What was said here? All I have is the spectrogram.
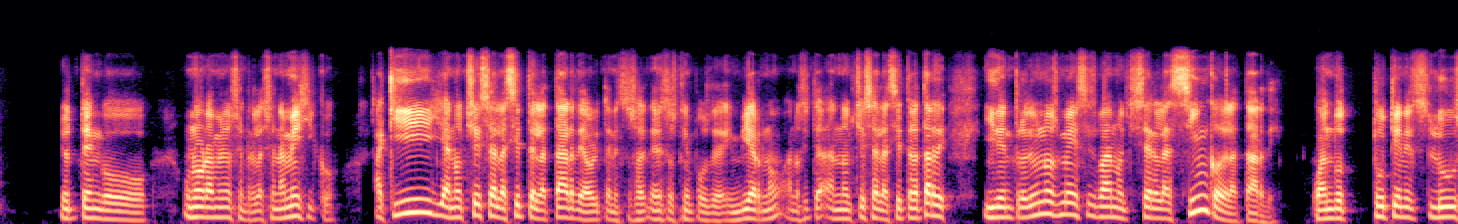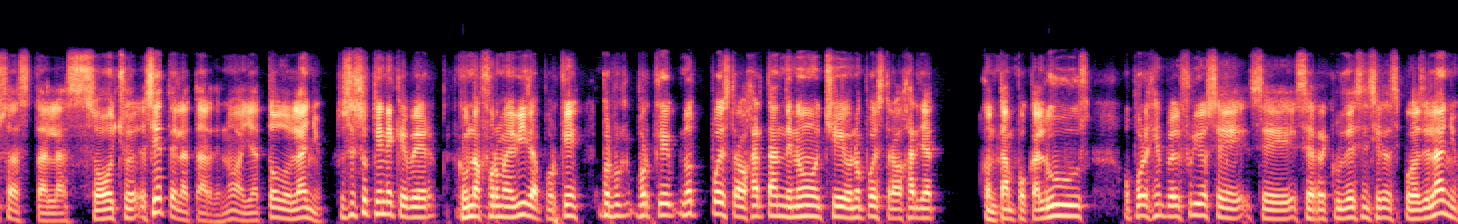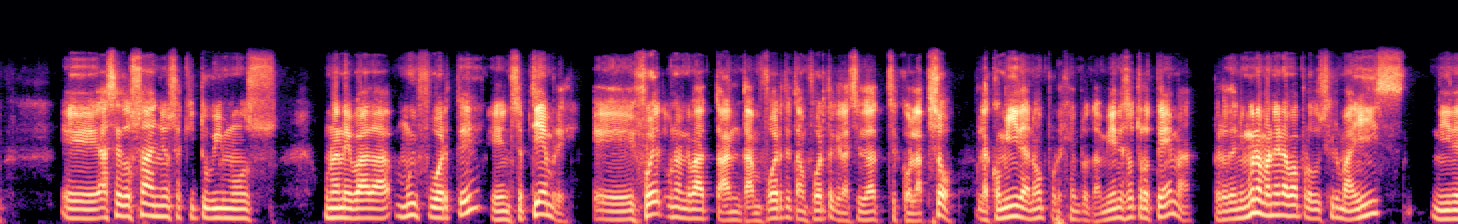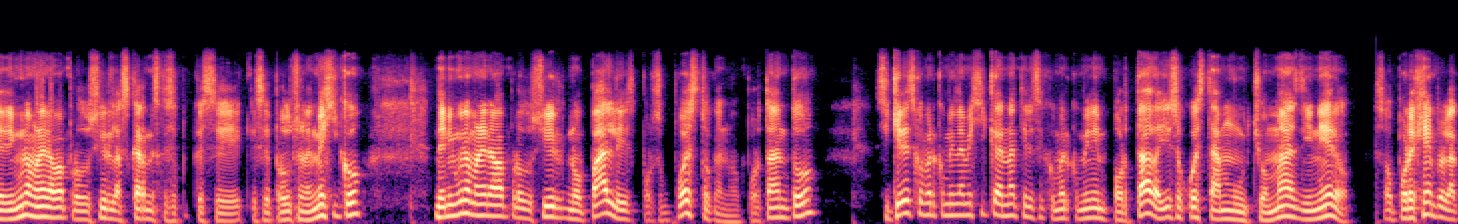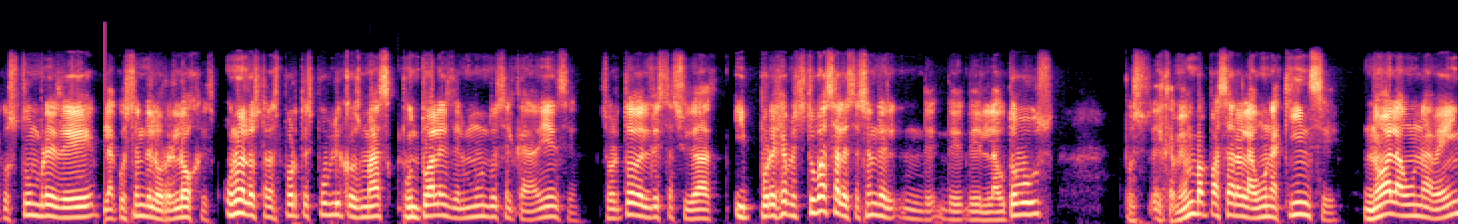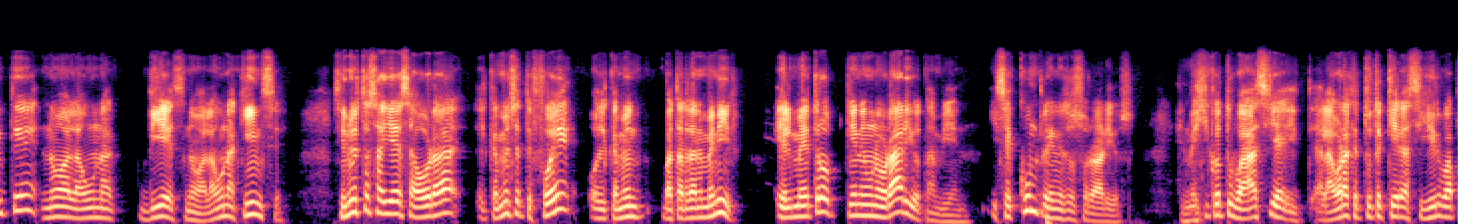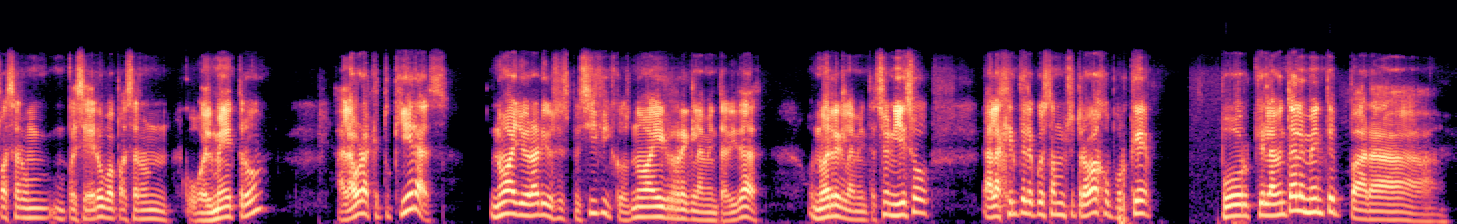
yo tengo una hora menos en relación a México. Aquí anochece a las 7 de la tarde, ahorita en estos, en estos tiempos de invierno, anochece a las 7 de la tarde y dentro de unos meses va a anochecer a las 5 de la tarde, cuando tú tienes luz hasta las 8, 7 de la tarde, ¿no? Allá todo el año. Entonces eso tiene que ver con una forma de vida. ¿Por qué? Porque, no puedes trabajar tan de noche o no puedes trabajar ya con tan poca luz, o por ejemplo el frío se, se, recrudece en ciertas épocas del año. Eh, hace dos años aquí tuvimos una nevada muy fuerte en septiembre. Eh, fue una nevada tan, tan fuerte, tan fuerte que la ciudad se colapsó. La comida, ¿no? Por ejemplo, también es otro tema, pero de ninguna manera va a producir maíz, ni de ninguna manera va a producir las carnes que se, que se, que se producen en México, de ninguna manera va a producir nopales, por supuesto que no. Por tanto, si quieres comer comida mexicana, tienes que comer comida importada y eso cuesta mucho más dinero. O por ejemplo, la costumbre de la cuestión de los relojes. Uno de los transportes públicos más puntuales del mundo es el canadiense, sobre todo el de esta ciudad. Y por ejemplo, si tú vas a la estación del, autobús, pues el camión va a pasar a la 1.15, no a la 1.20, no a la 1.10, no, a la 1.15. Si no estás allá a esa hora, el camión se te fue o el camión va a tardar en venir. El metro tiene un horario también y se cumplen esos horarios. En México tú vas y a la hora que tú te quieras ir va a pasar un, pecero, va a pasar un, o el metro, a la hora que tú quieras. No hay horarios específicos, no hay reglamentaridad. no hay reglamentación. Y eso a la gente le cuesta mucho trabajo. ¿Por qué? Porque lamentablemente para,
